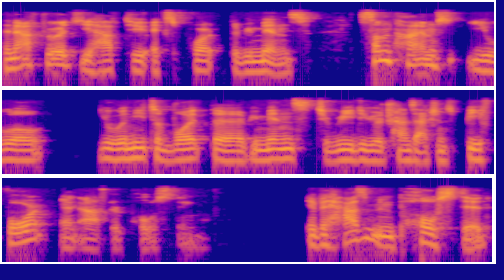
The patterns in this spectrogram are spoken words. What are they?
Then afterwards, you have to export the remittance. Sometimes you will you will need to void the remittance to redo your transactions before and after posting. If it hasn't been posted,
